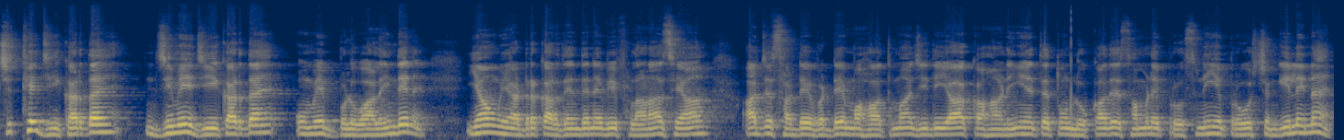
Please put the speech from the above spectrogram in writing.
ਜਿੱਥੇ ਜੀ ਕਰਦਾ ਹੈ ਜਿਵੇਂ ਜੀ ਕਰਦਾ ਹੈ, ਉਵੇਂ ਬੁਲਵਾ ਲੈਂਦੇ ਨੇ ਜਾਂ ਉਵੇਂ ਆਰਡਰ ਕਰ ਦਿੰਦੇ ਨੇ ਵੀ ਫਲਾਣਾ ਸਿਆ, ਅੱਜ ਸਾਡੇ ਵੱਡੇ ਮਹਾਤਮਾ ਜੀ ਦੀ ਆਹ ਕਹਾਣੀ ਹੈ ਤੇ ਤੂੰ ਲੋਕਾਂ ਦੇ ਸਾਹਮਣੇ ਪਰੋਸਣੀ ਹੈ, ਪਰੋਸ ਚੰਗੀ ਲੈਣਾ ਹੈ,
